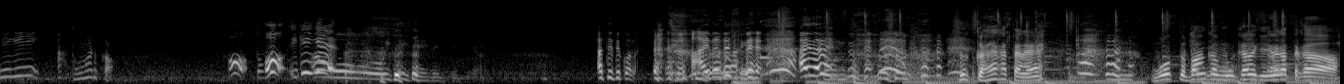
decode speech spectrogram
右に。あ止まるか。おおいけいけ。おいけいけいけ当ててこない。間ですね。間ですね。フック早かったねもっとバンカー向かなきゃいけなかったか。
